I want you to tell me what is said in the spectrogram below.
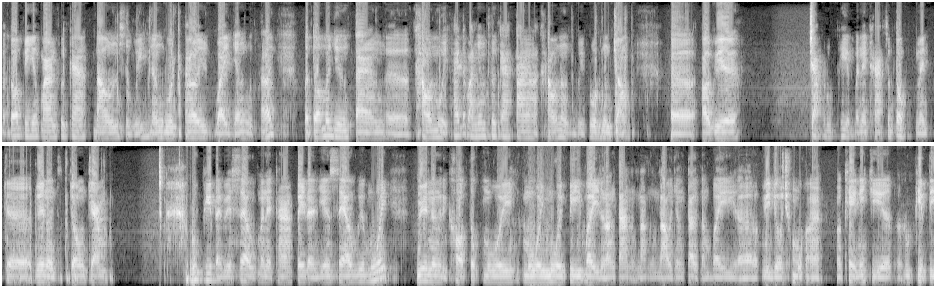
បន្ទាប់ពីយើងបានធ្វើការ down service នឹងរួចហើយវាយយ៉ាងរួចហើយបន្ទាប់មកយើងតាំង account មួយហើយទៅបានខ្ញុំធ្វើការតាំង account ហ្នឹងពីព្រោះខ្ញុំចង់ឲ្យវាចាប់រូបភាពបើន័យថាសំទោសមិនវានឹងចងចាំរូបភាពដែលវា sell មានន័យថាពេលដែលយើង sell វាមួយ វានឹង record ទុកមួយមួយមួយ2 3ឡើងតាមលំដាប់លំដោយអញ្ចឹងទៅដើម្បីវាយកឈ្មោះអូខេនេះជារូបភាពទី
